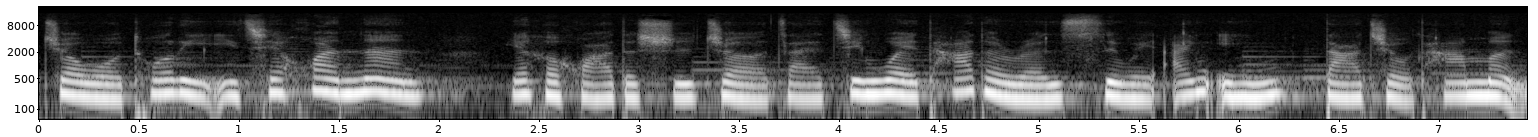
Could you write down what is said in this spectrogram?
救我脱离一切患难。耶和华的使者在敬畏他的人四围安营，搭救他们。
